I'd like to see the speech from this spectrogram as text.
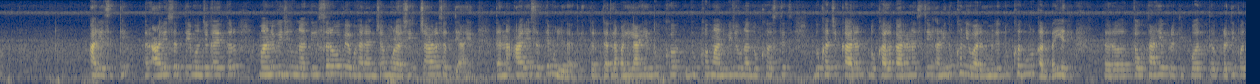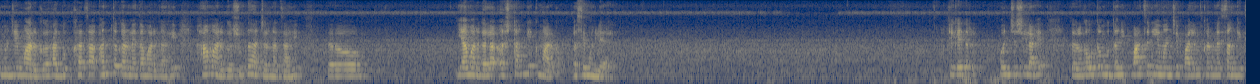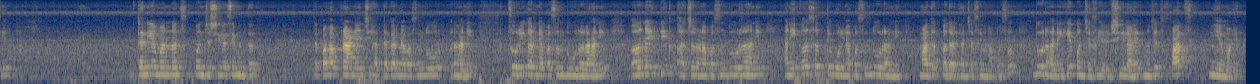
आर्यसत्य. तर आर्यसत्य म्हणजे काय? तर मानवी जीवनातील सर्व व्यवहारांच्या मुळाशी चार सत्य आहेत. त्यांना आर्यसत्य म्हणले जाते. तर त्यातला पहिला आहे दुःख. दुःख मानवी जीवनात दुःख असतेच. दुःखाचे कारण दुःखाला कारण असते आणि दुःख निवारण म्हणजे दुःख दूर करता येते. तर चौथा आहे प्रतिपद. प्रतिपद म्हणजे मार्ग. हा दुःखाचा अंत करण्याचा मार्ग आहे. हा मार्ग शुद्ध आचरणाचा आहे. तर या मार्गाला अष्टांगिक मार्ग असे म्हणले आहे. ठीक आहे तर पंचशील आहेत. तर गौतम बुद्धांनी पाच नियमांचे पालन करण्यास सांगितले. त्या नियमांनाच पंचशील असे म्हणतात. तर पहा प्राण्यांची हत्या करण्यापासून दूर राहणे चोरी करण्यापासून दूर राहणे अनैतिक आचरणापासून दूर राहणे आणि असत्य बोलण्यापासून दूर राहणे मादक पदार्थांच्या सेवनापासून दूर राहणे हे पंचशील आहेत. म्हणजेच पाच नियम आहेत.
